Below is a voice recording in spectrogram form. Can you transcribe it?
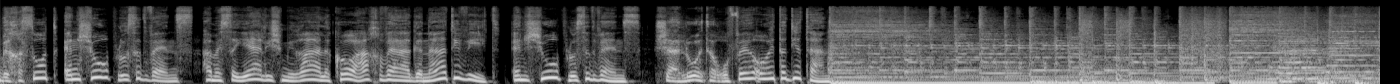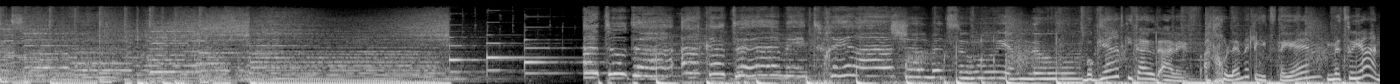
בחסות אנשור פלוס אדוונס, המסייע לשמירה על הכוח וההגנה הטבעית. אנשור פלוס אדוונס, שאלו את הרופא או את הדייתן. עתודה אקדמית, בחירה של מצוינות בוגרת כיתה י"א, את חולמת להצטיין? מצוין!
